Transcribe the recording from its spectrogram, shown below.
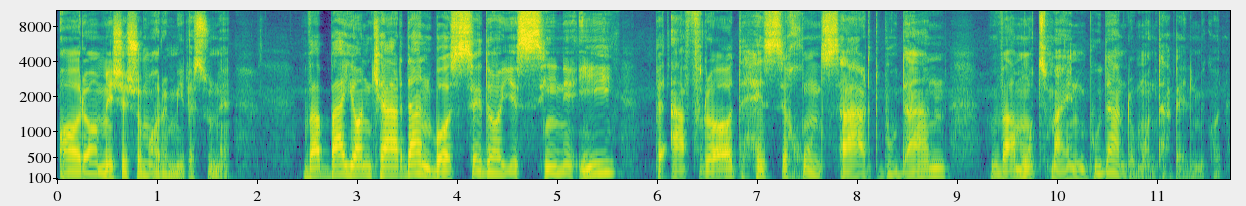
آرامش شما رو میرسونه و بیان کردن با صدای سینه ای به افراد حس خونسرد بودن و مطمئن بودن رو منتقل می‌کنه.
